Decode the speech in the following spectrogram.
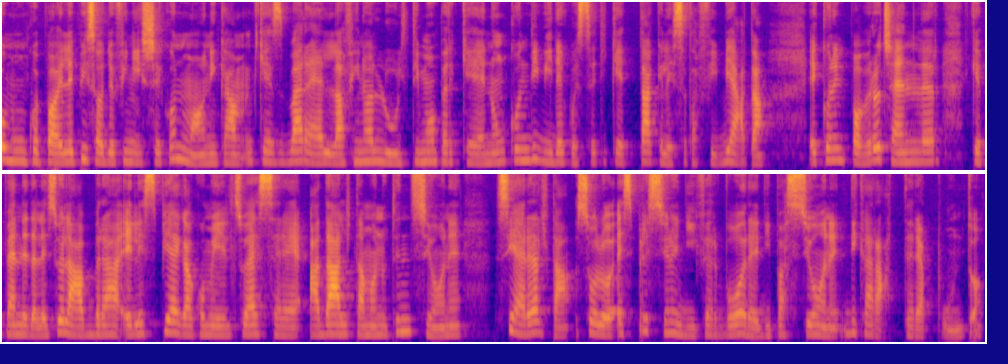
Comunque poi l'episodio finisce con Monica che sbarella fino all'ultimo perché non condivide questa etichetta che le è stata affibbiata. E con il povero Chandler che pende dalle sue labbra e le spiega come il suo essere ad alta manutenzione sia in realtà solo espressione di fervore, di passione, di carattere appunto.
